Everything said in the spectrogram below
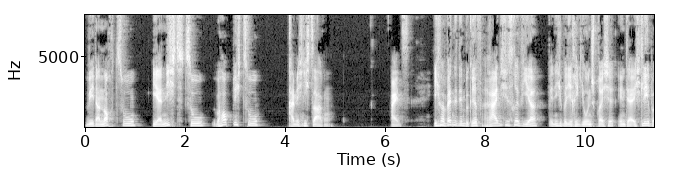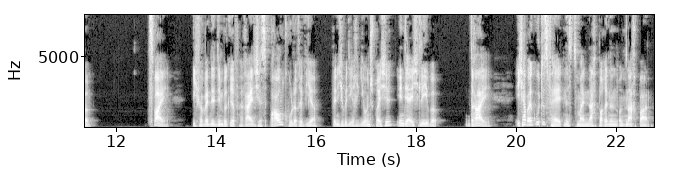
weder noch zu, eher nicht zu, überhaupt nicht zu, kann ich nicht sagen. 1. Ich verwende den Begriff rheinisches Revier, wenn ich über die Region spreche, in der ich lebe. 2. Ich verwende den Begriff rheinisches Braunkohlerevier, wenn ich über die Region spreche, in der ich lebe. 3. Ich habe ein gutes Verhältnis zu meinen Nachbarinnen und Nachbarn.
